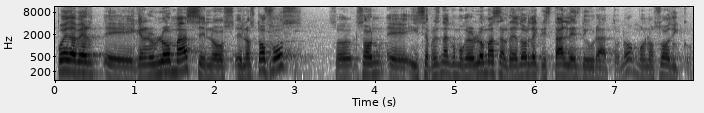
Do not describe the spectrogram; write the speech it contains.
Puede haber eh, granulomas en los, en los tofos son, y se presentan como granulomas alrededor de cristales de urato, ¿no? Monosódico.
